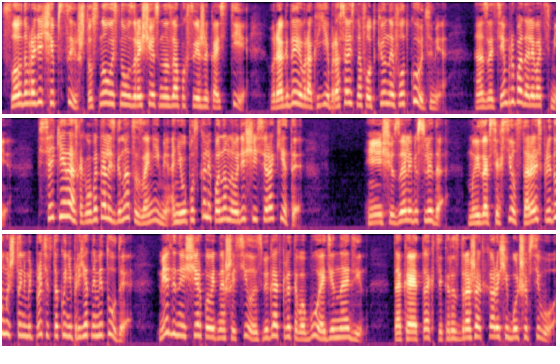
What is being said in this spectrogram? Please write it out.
Словно бродячие псы, что снова и снова возвращаются на запах свежей кости, враг Д и враг Е бросались на флот Кёна и флот Коидзуми, а затем пропадали во тьме. Всякий раз, как мы пытались гнаться за ними, они выпускали по нам наводящиеся ракеты и исчезали без следа. Мы изо всех сил старались придумать что-нибудь против такой неприятной методы. Медленно исчерпывать наши силы, избегая открытого боя один на один. Такая тактика раздражает Харухи больше всего.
